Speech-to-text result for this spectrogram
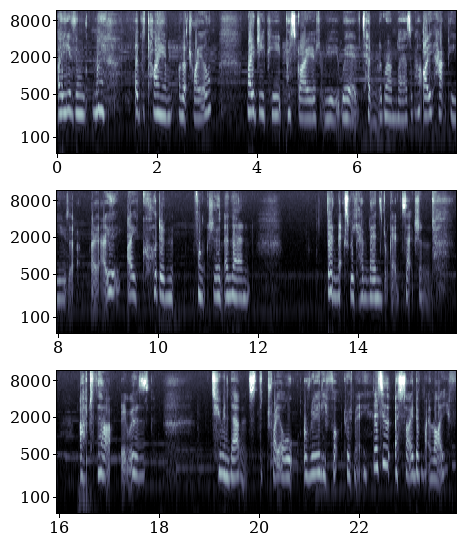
I even my at the time of that trial, my GP prescribed me with 10 milligram diazepam. I had to use it. I, I I couldn't function, and then the next weekend I ended up getting sectioned. After that, it was too intense. The trial really fucked with me. This is a side of my life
